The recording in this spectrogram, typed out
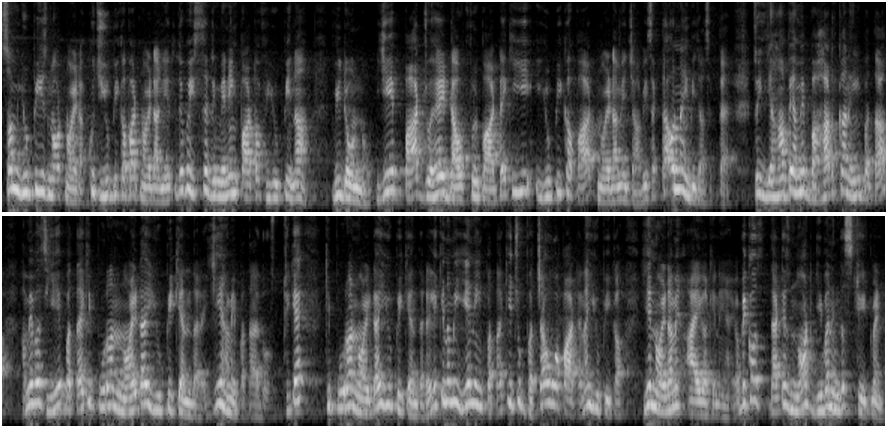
Some UP is not Noida कुछ यूपी का पार्ट नोएडा नहीं है। तो देखो, इससे रिमेनिंग पार्ट ऑफ़ यूपी ना वी डोंट नो ये पार्ट जो है डाउटफुल पार्ट है कि ये यूपी का पार्ट नोएडा में जा भी सकता है और नहीं भी जा सकता है। तो यहाँ पे हमें बाहर का नहीं पता। हमें बस ये पता है कि पूरा नोएडा यूपी के अंदर है। ये हमें पता है दोस्त, ठीक है? कि पूरा नोएडा यूपी के अंदर है। लेकिन हमें ये नहीं पता कि जो बचा हुआ पार्ट है ना यूपी का, ये नोएडा में आएगा कि नहीं आएगा। Because that is not given in the statement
